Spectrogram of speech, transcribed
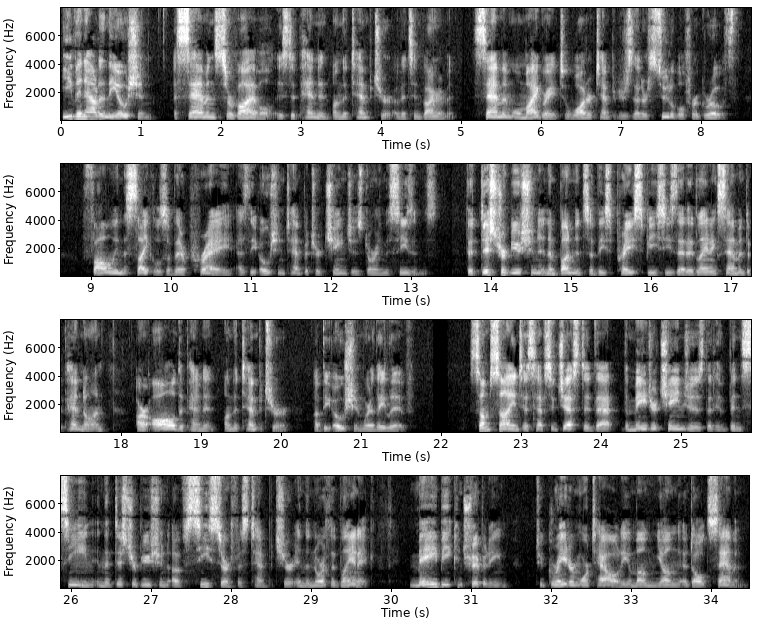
Even out in the ocean, a salmon's survival is dependent on the temperature of its environment. Salmon will migrate to water temperatures that are suitable for growth, following the cycles of their prey as the ocean temperature changes during the seasons. The distribution and abundance of these prey species that Atlantic salmon depend on are all dependent on the temperature of the ocean where they live. Some scientists have suggested that the major changes that have been seen in the distribution of sea surface temperature in the North Atlantic may be contributing to greater mortality among young adult salmon.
